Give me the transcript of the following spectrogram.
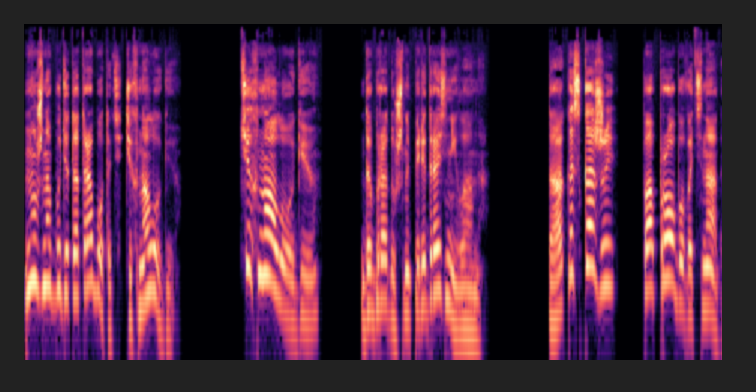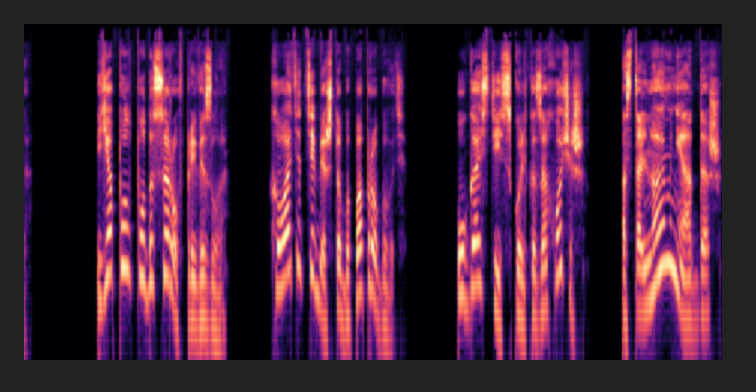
Нужно будет отработать технологию. Технологию, добродушно передразнила она. Так и скажи, попробовать надо. Я полпуда сыров привезла. Хватит тебе, чтобы попробовать. Угостись сколько захочешь, остальное мне отдашь.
